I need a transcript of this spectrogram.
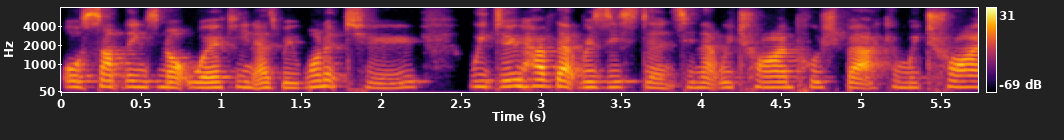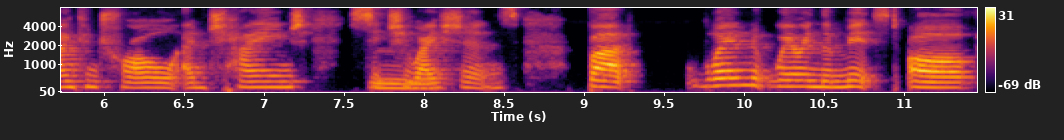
or something's not working as we want it to, we do have that resistance in that we try and push back and we try and control and change mm. situations. Mm. But when we're in the midst of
